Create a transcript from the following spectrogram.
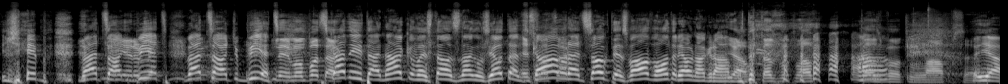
Jeb vecāku Miera biedru, vecāku biedru. Skatītāji, nākamais tālāk naglas jautājums. Es Kā vecā- varētu saukties Valda Valtra jaunā Jā, grāmata? tas būtu labs. Tas būtu labs. jā. Jā,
